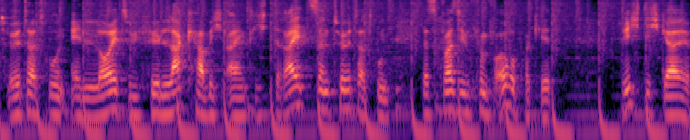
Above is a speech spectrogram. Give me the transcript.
Tötertruhen. Ey Leute, wie viel Lack habe ich eigentlich? 13 Tötertruhen. Das ist quasi ein 5-Euro-Paket. Richtig geil.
